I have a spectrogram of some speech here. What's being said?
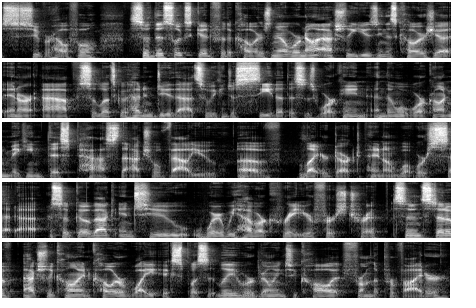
super helpful. So this looks good for the colors. Now we're not actually using this colors yet in our app. So let's go ahead and do that so we can just see that this is working. And then we'll work on making this pass the actual value of light or dark depending on what we're set at. So go back into where we have our create your first trip. So instead of actually calling color white explicitly, we're going to call it from the provider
